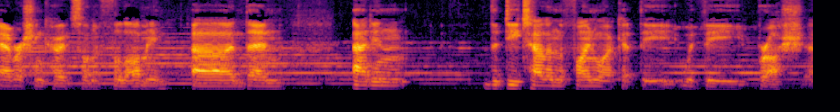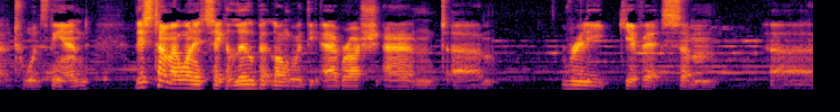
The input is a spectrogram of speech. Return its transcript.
airbrushing coats on a full army uh, and then add in the detail and the fine work at the with the brush uh, towards the end. This time I wanted to take a little bit longer with the airbrush and um, really give it some uh,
